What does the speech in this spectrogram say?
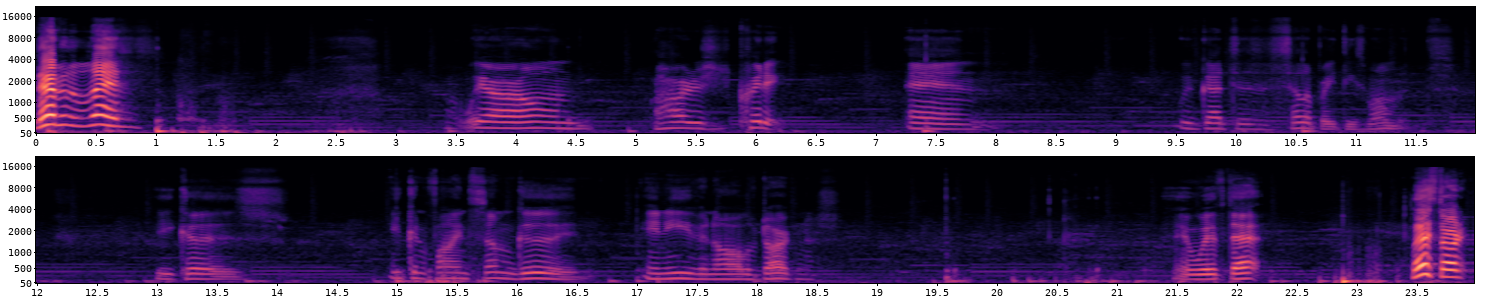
Nevertheless, we are our own hardest critic, and we've got to celebrate these moments because you can find some good in even all of darkness. And with that, let's start it.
